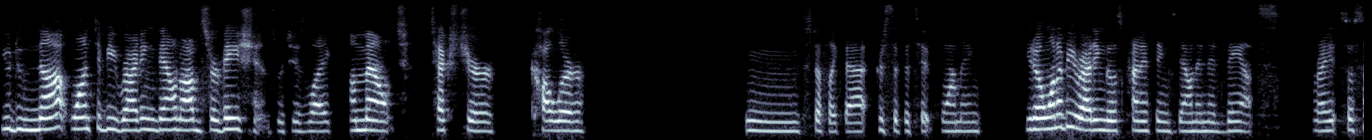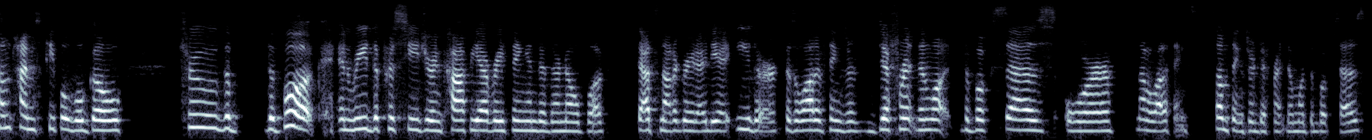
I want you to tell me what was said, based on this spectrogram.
you do not want to be writing down observations, which is like amount, texture, color, mm, stuff like that, precipitate forming. You don't want to be writing those kind of things down in advance, right? So sometimes people will go through the, the book and read the procedure and copy everything into their notebook. That's not a great idea either, because a lot of things are different than what the book says, or not a lot of things. Some things are different than what the book says.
